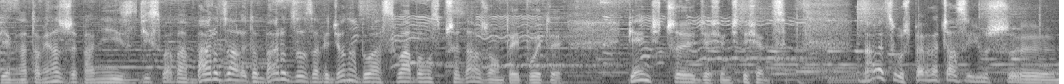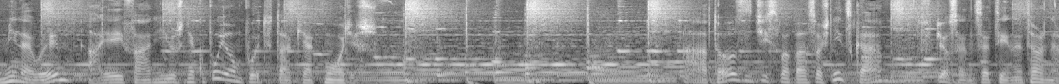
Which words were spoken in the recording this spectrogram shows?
Wiem natomiast, że pani Zdzisława bardzo, ale to bardzo zawiedziona była słabą sprzedażą tej płyty. 5 czy 10 tysięcy. No ale cóż, pewne czasy już y, minęły, a jej fani już nie kupują płyt tak jak młodzież. A to Zdzisława Sośnicka w piosence Tina Turner.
